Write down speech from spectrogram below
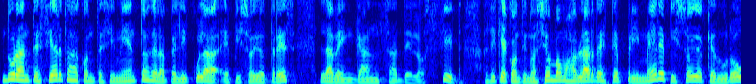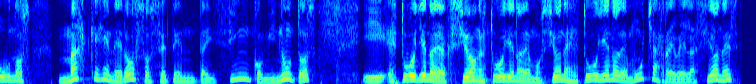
durante ciertos acontecimientos de la película episodio 3 La venganza de los Sith. Así que a continuación vamos a hablar de este primer episodio que duró unos más que generosos 75 minutos y estuvo lleno de acción, estuvo lleno de emociones, estuvo lleno de muchas revelaciones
